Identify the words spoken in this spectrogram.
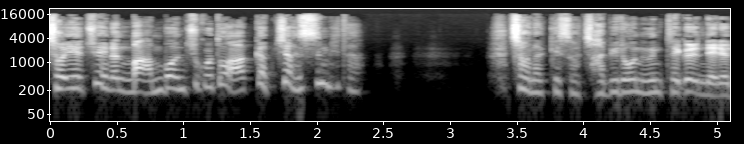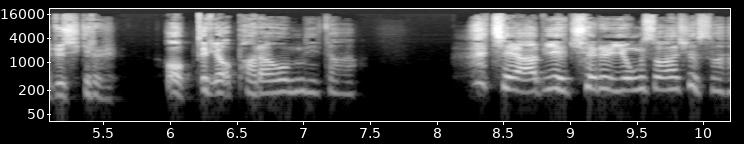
저의 죄는 만 번 죽어도 아깝지 않습니다. 전하께서 자비로운 은택을 내려주시기를 엎드려 바라옵니다. 제 아비의 죄를 용서하셔서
